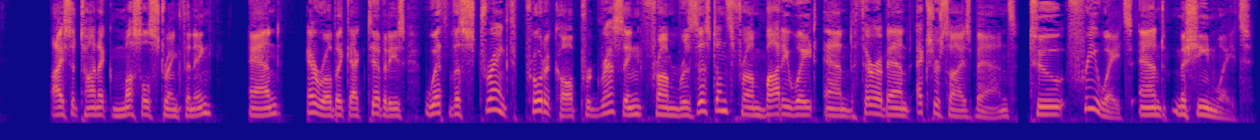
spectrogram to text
isotonic muscle strengthening, and aerobic activities, with the strength protocol progressing from resistance from body weight and TheraBand exercise bands to free weights and machine weights.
